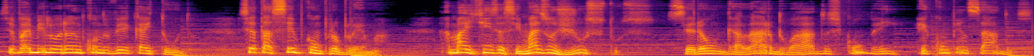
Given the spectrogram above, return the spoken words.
Você vai melhorando quando vê cai tudo. Você está sempre com um problema. Mas diz assim: Mas os justos serão galardoados com bem, recompensados.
